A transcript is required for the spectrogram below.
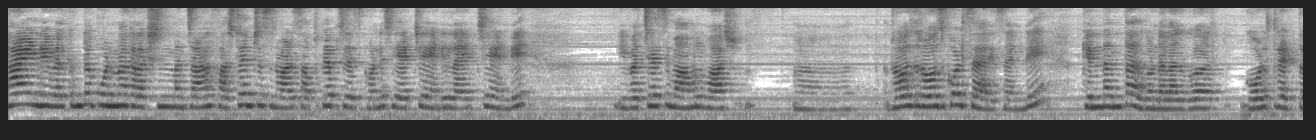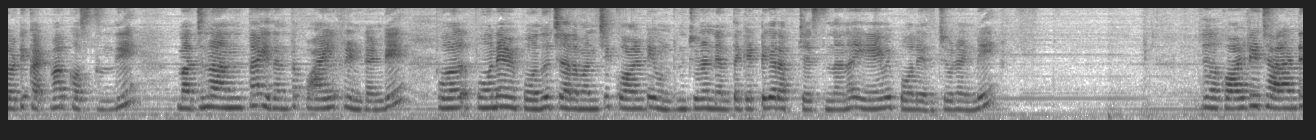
హాయ్ అండి వెల్కమ్ టు పూర్ణిమ కలెక్షన్. మన ఛానల్ ఫస్ట్ టైం చూసిన వాళ్ళు సబ్స్క్రైబ్ చేసుకోండి షేర్ చేయండి లైక్ చేయండి. ఇవి వచ్చేసి మామూలు వాష్ రోజు రోజు గోల్డ్ శారీస్ అండి. కిందంతా అది అలా గోల్డ్ థ్రెడ్ తోటి కట్ వర్క్ వస్తుంది. మధ్యలో అంతా ఇదంతా పాయిల్ ప్రింట్ అండి. పో పోనేమి పోదు చాలా మంచి క్వాలిటీ ఉంటుంది. చూడండి ఎంత గట్టిగా రఫ్ చేస్తున్నానో ఏమీ పోలేదు చూడండి. క్వాలిటీ చాలా అంటే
